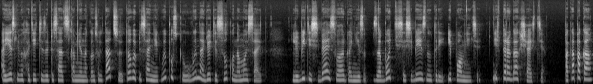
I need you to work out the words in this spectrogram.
А если вы хотите записаться ко мне на консультацию, то в описании к выпуску вы найдете ссылку на мой сайт. Любите себя и свой организм, заботьтесь о себе изнутри и помните, не в пирогах счастья. Пока-пока!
